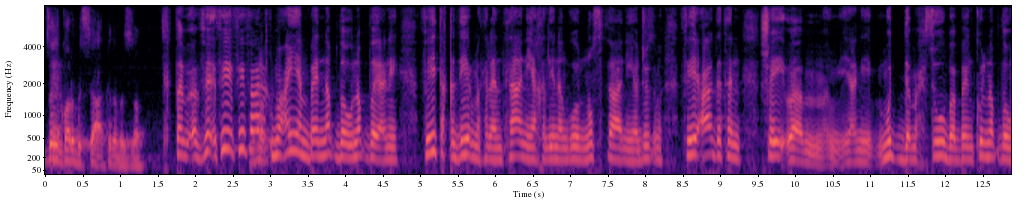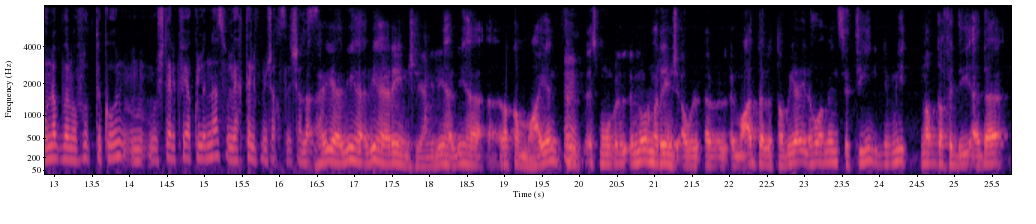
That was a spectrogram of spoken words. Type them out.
زي قارب الساعة كده بالظبط. طيب في في في فارق معين بين نبضة ونبضة؟ يعني في تقدير مثلا ثانية خلينا نقول نص ثانية جزء في عادة شيء يعني مدة محسوبة بين كل نبضة ونبضة المفروض تكون مشترك فيها كل الناس ولا يختلف من شخص لشخص؟ لا هي ليها ليها range يعني ليها ليها رقم معين. اسمه ال normal range أو المعدل الطبيعي اللي هو من 60 ل 100 نبضة في الدقيقة. ده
